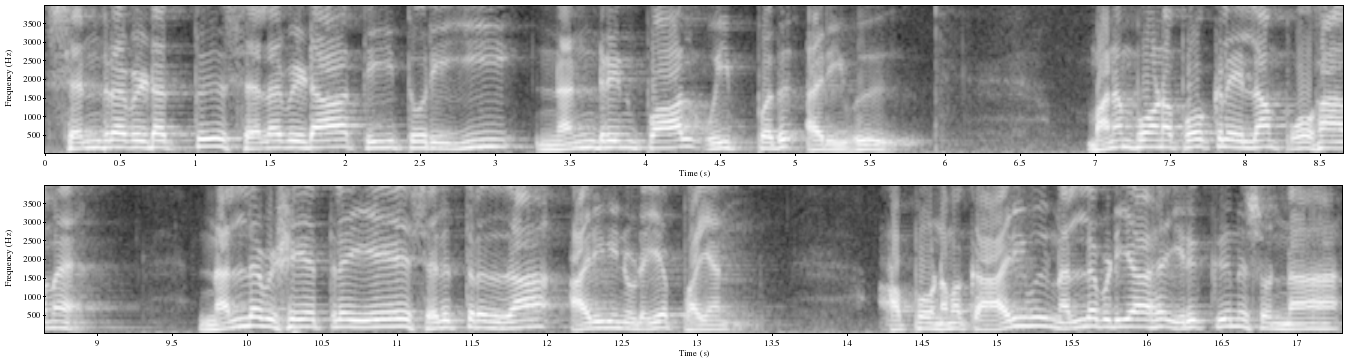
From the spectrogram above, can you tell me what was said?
சென்றவிடத்து செலவிடா தீத்தொரியி நன்றின் நன்றின்பால் உய்ப்பது அறிவு. மனம் போன போக்கில் எல்லாம் போகாமல் நல்ல விஷயத்திலேயே செலுத்துறது தான் அறிவினுடைய பயன். அப்போது நமக்கு அறிவு நல்லபடியாக இருக்குன்னு சொன்னால்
